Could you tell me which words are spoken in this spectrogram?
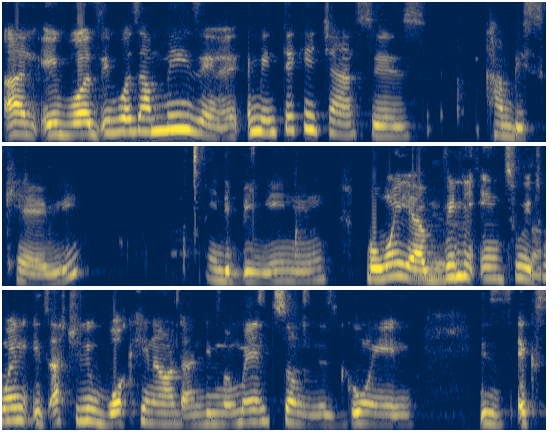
and it was it was amazing. I- mean, taking chances can be scary in the beginning, but when you're Yeah. really into it, when it's actually working out and the momentum is going, is ex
